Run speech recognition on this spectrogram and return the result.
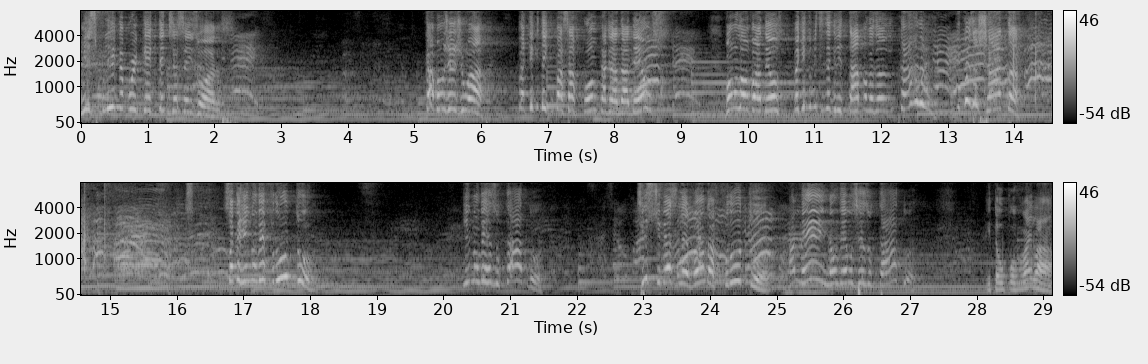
Me explica por que, que tem que ser seis horas. Cá, vamos jejuar. Para que, que tem que passar fome para agradar a Deus? Vamos louvar a Deus. Para que, que precisa gritar para Deus? Cara, que coisa chata. Só que a gente não vê fruto. A gente não vê resultado. Se isso estivesse levando a fruto, amém, não vemos resultado. Então o povo vai lá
